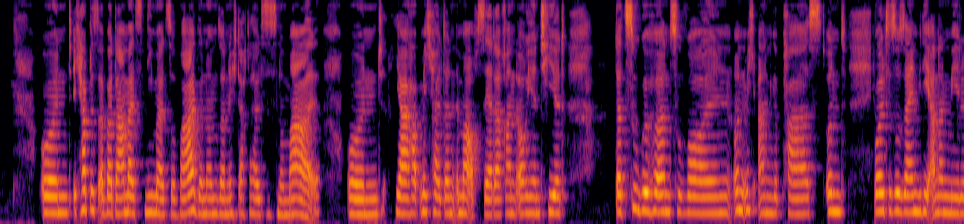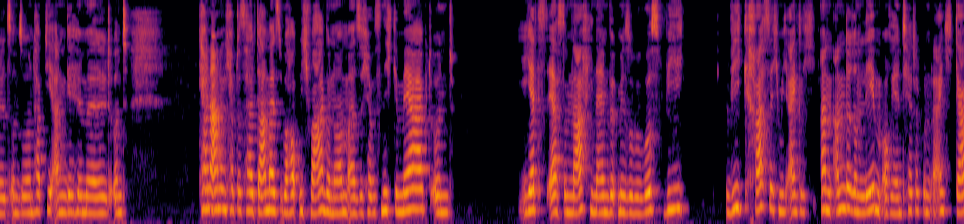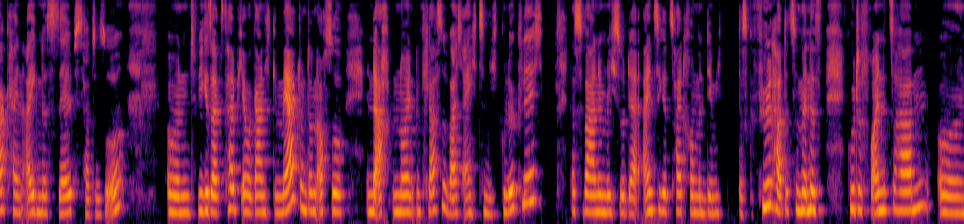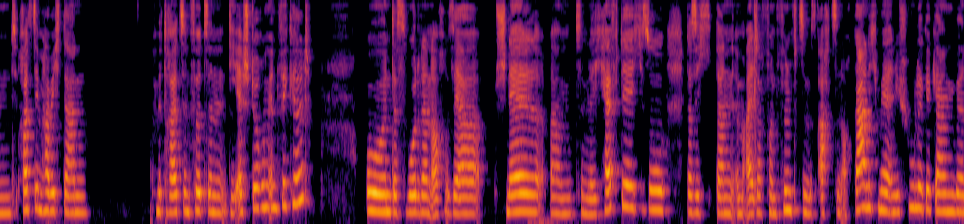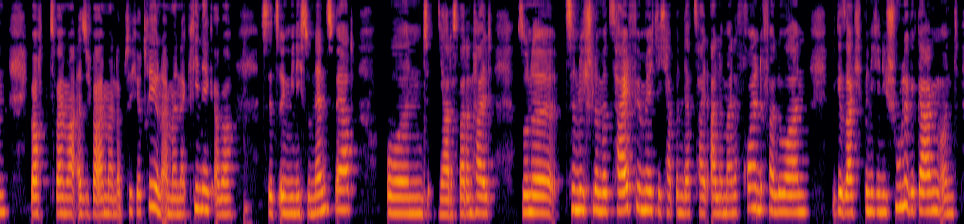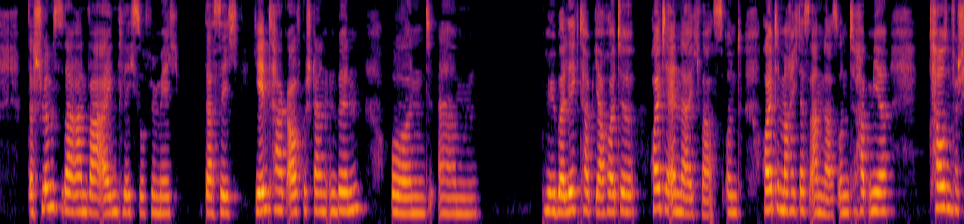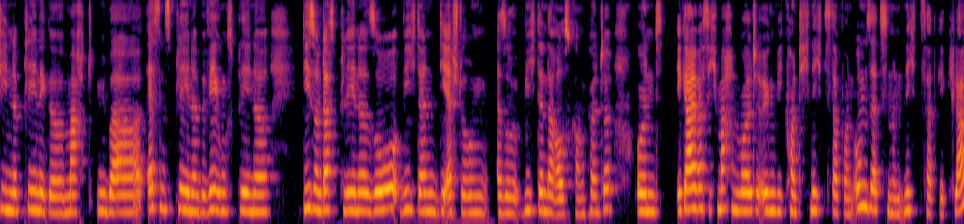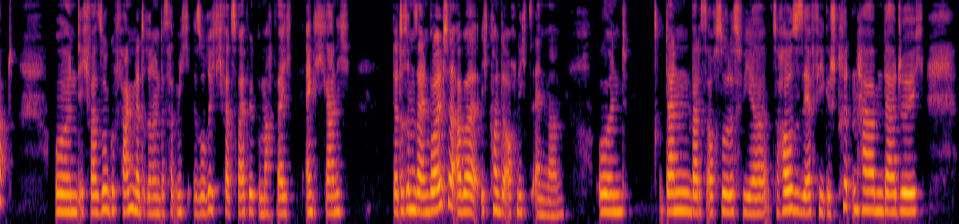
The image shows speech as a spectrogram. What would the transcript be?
Und ich habe das aber damals niemals so wahrgenommen, sondern ich dachte halt, es ist normal. Und ja, habe mich halt dann immer auch sehr daran orientiert, dazugehören zu wollen und mich angepasst und wollte so sein wie die anderen Mädels und so und habe die angehimmelt und keine Ahnung, ich habe das halt damals überhaupt nicht wahrgenommen, also ich habe es nicht gemerkt und jetzt erst im Nachhinein wird mir so bewusst, wie wie krass ich mich eigentlich an anderen Leben orientiert habe und eigentlich gar kein eigenes Selbst hatte so. Und wie gesagt, das habe ich aber gar nicht gemerkt. Und dann auch so in der achten, neunten Klasse war ich eigentlich ziemlich glücklich. Das war nämlich so der einzige Zeitraum, in dem ich das Gefühl hatte, zumindest gute Freunde zu haben. Und trotzdem habe ich dann mit 13, 14 die Essstörung entwickelt. Und das wurde dann auch sehr schnell ähm, ziemlich heftig, so dass ich dann im Alter von 15 bis 18 auch gar nicht mehr in die Schule gegangen bin. Ich war auch zweimal, also ich war einmal in der Psychiatrie und einmal in der Klinik, aber ist jetzt irgendwie nicht so nennenswert. Und ja, das war dann halt so eine ziemlich schlimme Zeit für mich. Ich habe in der Zeit alle meine Freunde verloren. Wie gesagt, ich bin nicht in die Schule gegangen und das Schlimmste daran war eigentlich so für mich, dass ich jeden Tag aufgestanden bin und ähm, mir überlegt habe, ja, heute, heute ändere ich was und heute mache ich das anders und habe mir tausend verschiedene Pläne gemacht über Essenspläne, Bewegungspläne, dies und das Pläne, so wie ich dann die Erstörung, also wie ich denn da rauskommen könnte. Und egal was ich machen wollte, irgendwie konnte ich nichts davon umsetzen und nichts hat geklappt. Und ich war so gefangen da drin und das hat mich so richtig verzweifelt gemacht, weil ich eigentlich gar nicht da drin sein wollte, aber ich konnte auch nichts ändern. Und dann war das auch so, dass wir zu Hause sehr viel gestritten haben dadurch.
